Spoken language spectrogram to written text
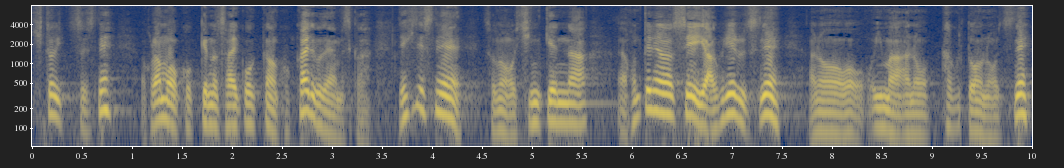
一つですね、これはもう国権の最高機関は国会でございますから、ぜひですね、その真剣な、本当にあの誠意あふれるですね、あの、今、あの、各党のですね、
